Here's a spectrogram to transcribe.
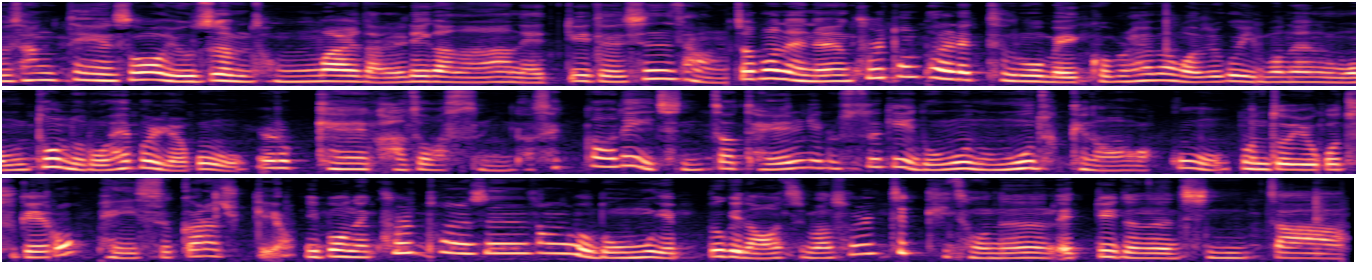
이 상태에서 요즘 정말 난리가 난 에뛰드 신상 저번에는 쿨톤 팔레트로 메이크업을 해봐가지고 이번에는 웜톤으로 해보려고 이렇게 가져왔습니다. 색깔이 진짜 데일리로 쓰기 너무너무 좋게 나와갖고 먼저 이거 두 개로 베이스 깔아줄게요. 이번에 쿨톤 신상도 너무 예쁘게 나왔지만 솔직히 저는 에뛰드는 진짜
